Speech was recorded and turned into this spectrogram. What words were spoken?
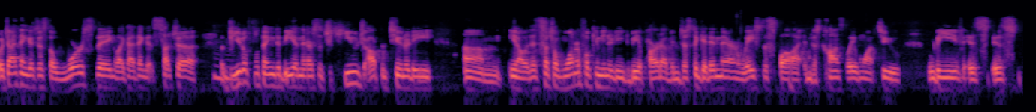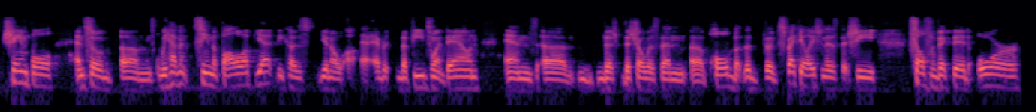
which I think is just the worst thing. Like I think it's such a, a beautiful thing to be in there, such a huge opportunity. Um, you know, it's such a wonderful community to be a part of, and just to get in there and waste the spot and just constantly want to leave is is shameful. And so um, we haven't seen the follow up yet because you know every, the feeds went down and uh, the the show was then uh, pulled. But the the speculation is that she self evicted or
